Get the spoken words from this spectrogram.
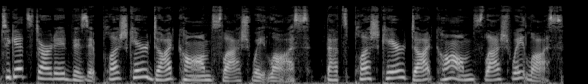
To get started, visit plushcare.com slash weight loss. That's plushcare.com slash weight loss.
